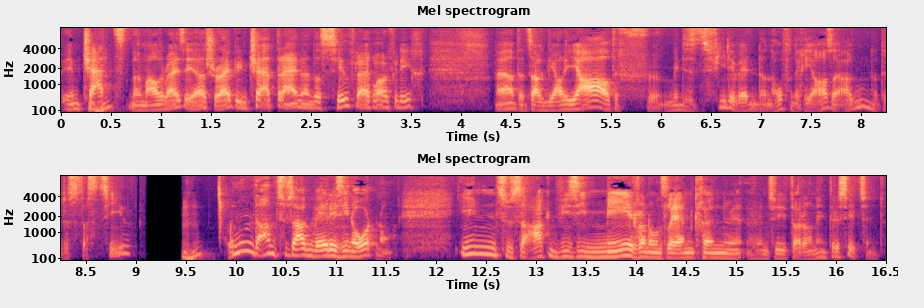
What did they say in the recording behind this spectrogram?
im Chat, mhm. normalerweise, ja, schreib in den Chat rein, wenn das hilfreich war für dich. Ja, dann sagen die alle Ja, oder mindestens viele werden dann hoffentlich Ja sagen, oder das ist das Ziel. Mhm. Um dann zu sagen, wäre es in Ordnung, ihnen zu sagen, wie sie mehr von uns lernen können, wenn sie daran interessiert sind.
